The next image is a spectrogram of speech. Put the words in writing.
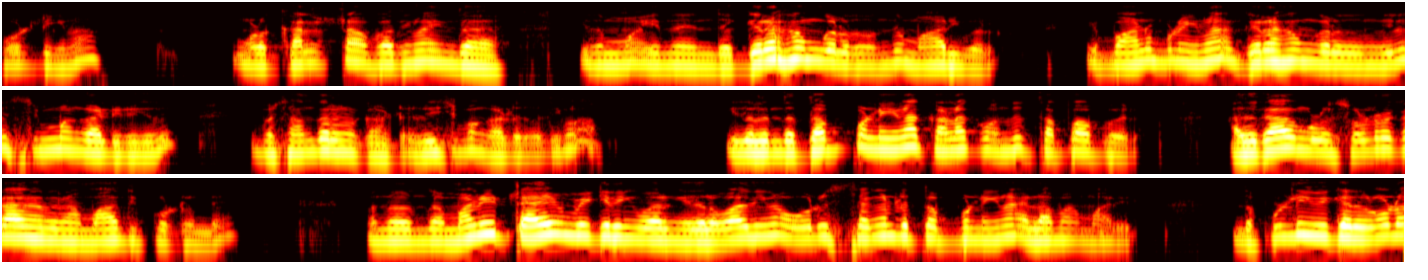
போட்டிங்கன்னா உங்களுக்கு கரெக்டாக பார்த்தீங்கன்னா இந்த இது இந்த இந்த கிரகங்கிறது வந்து மாறி வரும். இப்போ அனுப்புனீங்கன்னா கிரகங்கிறது வந்து சிம்மம் காட்டியிருக்குது. இப்போ சந்திரன் காட்டு ரிஷிபம் காட்டுது பார்த்தீங்களா இதில் இந்த தப்பு பண்ணிங்கன்னா கணக்கு வந்து தப்பாக போயிடும். அதுக்காக உங்களுக்கு சொல்கிறதுக்காக இதை நான் மாற்றி போட்டிருந்தேன். அந்த இந்த மணி டைம் வைக்கிறீங்க பாருங்கள் இதில் பார்த்தீங்கன்னா ஒரு செகண்டு தப்பு பண்ணிங்கன்னா எல்லாமே மாறிடும். இந்த புள்ளி வைக்கிறது கூட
